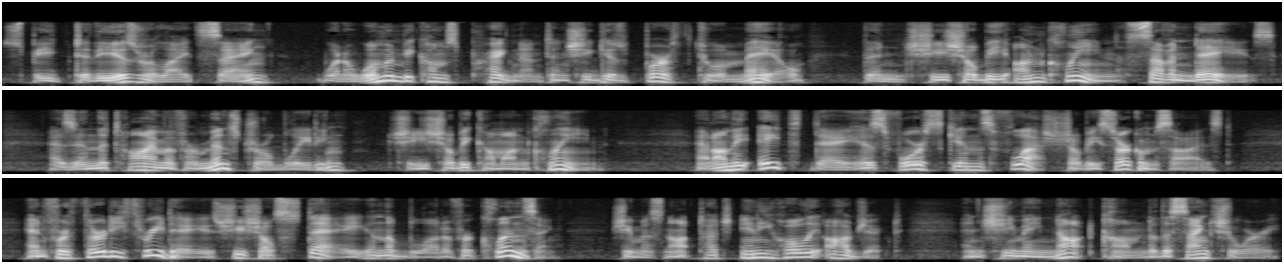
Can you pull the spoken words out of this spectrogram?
Speak to the Israelites, saying, When a woman becomes pregnant and she gives birth to a male, then she shall be unclean seven days, as in the time of her menstrual bleeding she shall become unclean. And on the eighth day his foreskin's flesh shall be circumcised and for thirty three days she shall stay in the blood of her cleansing. She must not touch any holy object, and she may not come to the sanctuary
